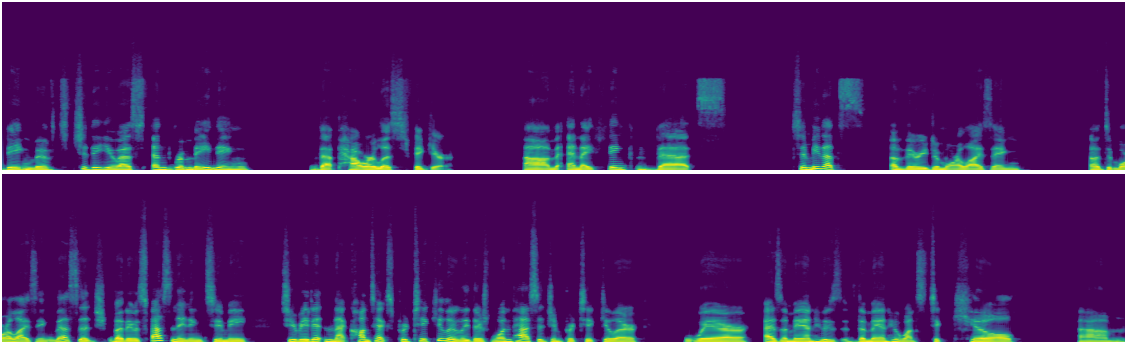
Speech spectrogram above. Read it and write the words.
being moved to the US and remaining that powerless figure. Um, and I think that's, to me, that's a very demoralizing, a demoralizing message. But it was fascinating to me to read it in that context. Particularly, there's one passage in particular where, as a man who's the man who wants to kill um,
